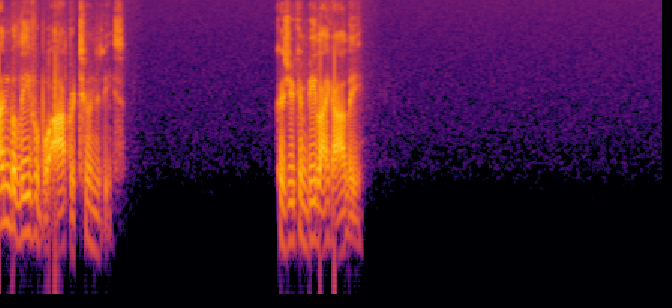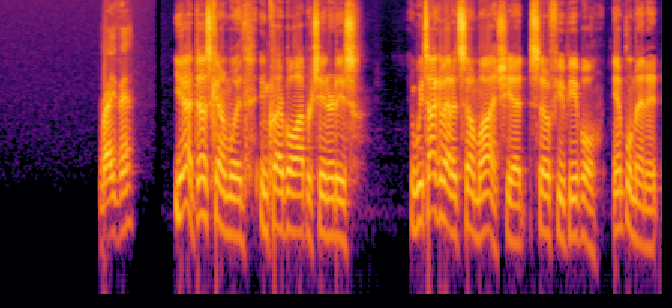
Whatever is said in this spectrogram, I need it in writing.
unbelievable opportunities because you can be like Ali. Right, Vin? Yeah, it does come with incredible opportunities. We talk about it so much, yet so few people implement it.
